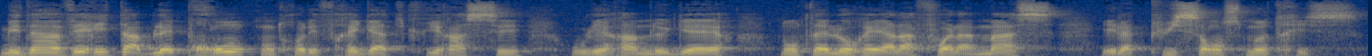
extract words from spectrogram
mais d'un véritable éperon contre les frégates cuirassées ou les rames de guerre dont elle aurait à la fois la masse et la puissance motrice.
